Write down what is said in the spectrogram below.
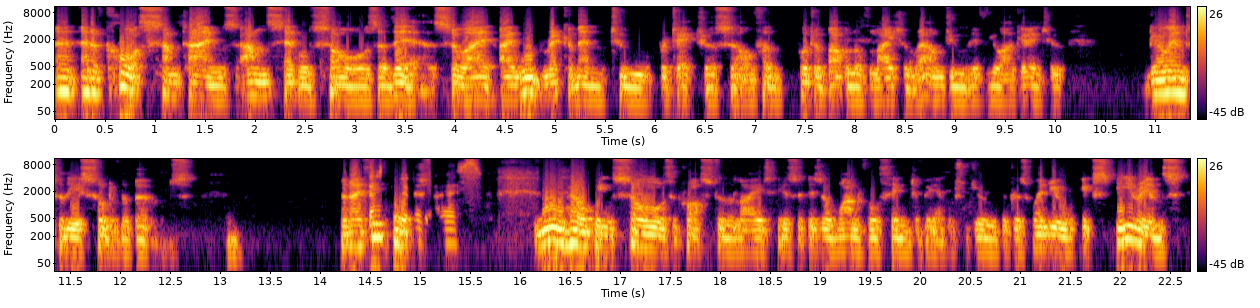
And, and of course, sometimes unsettled souls are there, so I, I would recommend to protect yourself and put a bubble of light around you if you are going to go into these sort of abodes. But I think that you helping souls across to the light is, is a wonderful thing to be able to do because when you experience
